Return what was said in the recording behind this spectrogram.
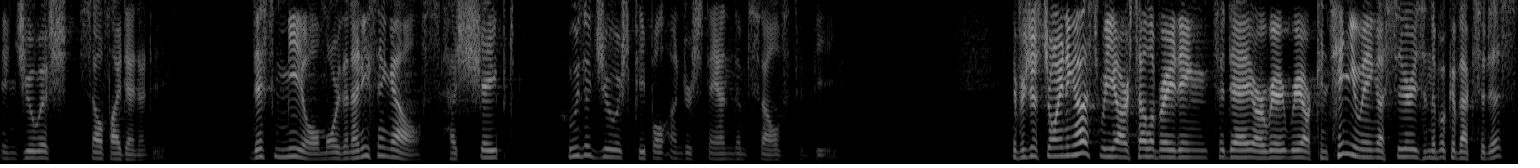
in Jewish self identity. This meal, more than anything else, has shaped who the Jewish people understand themselves to be. If you're just joining us, we are celebrating today, or we are continuing a series in the book of Exodus.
